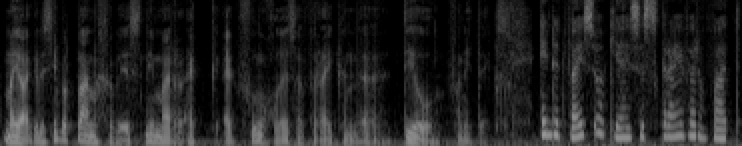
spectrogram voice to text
Maar ja, dit is nie beplan gewees nie, maar ek ek voel nogal dis 'n verrykende deel van die teks. En dit wys ook jy is 'n skrywer wat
